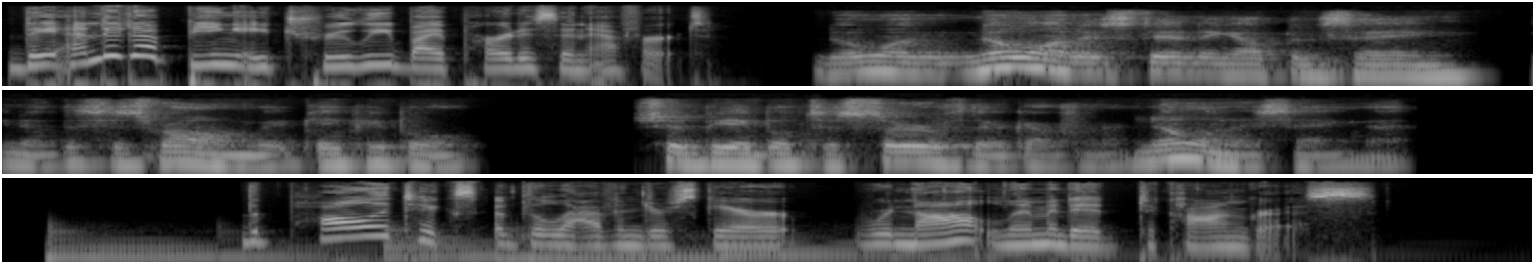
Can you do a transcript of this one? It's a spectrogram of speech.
they ended up being a truly bipartisan effort. No one no one is standing up and saying, you know, this is wrong, that gay people should be able to serve their government. No one is saying that. The politics of the Lavender Scare were not limited to Congress.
